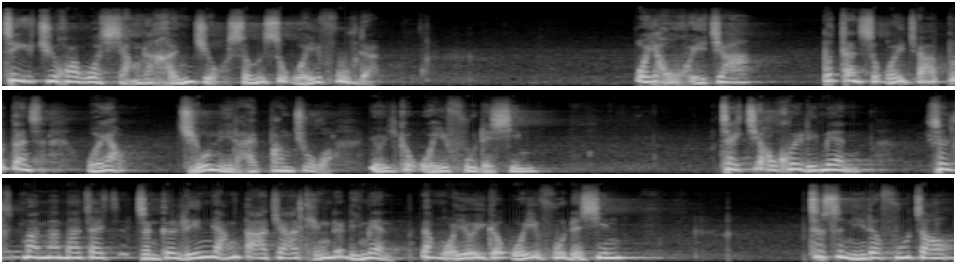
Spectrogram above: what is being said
这一句话我想了很久，什么是为父的？我要回家，不但是回家，不但是我要求你来帮助我，有一个为父的心。在教会里面，甚至慢慢慢在整个灵粮大家庭的里面，让我有一个为父的心。这是你的呼召，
